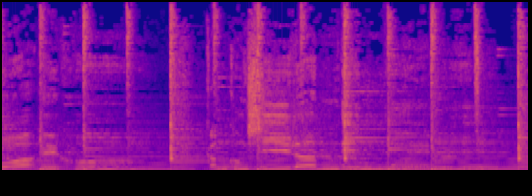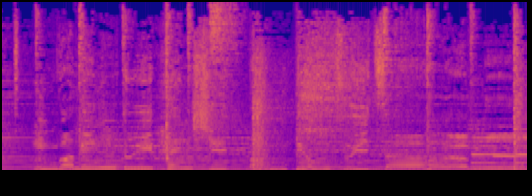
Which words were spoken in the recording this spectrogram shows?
我的雨，敢讲是男人的泪？不愿面对现实， 감사합니다.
